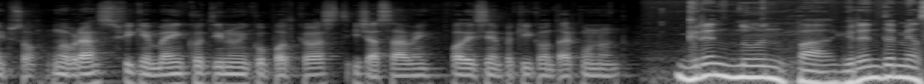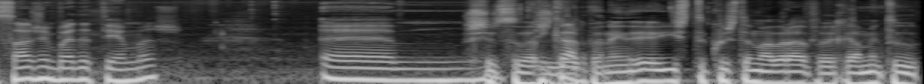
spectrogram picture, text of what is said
Bem pessoal, um abraço, fiquem bem, continuem com o podcast e já sabem, podem sempre aqui contar com o Nuno. Grande Nuno, pá, grande mensagem, boa de temas um, Ricardo. Nem, isto custa-me a brava. Realmente o,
